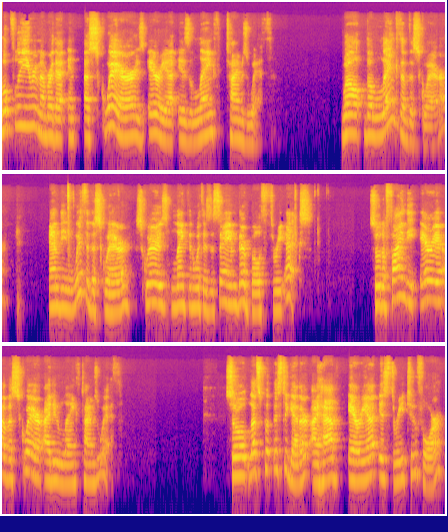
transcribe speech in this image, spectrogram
Hopefully you remember that in a square's area is length times width. Well, the length of the square and the width of the square, square's length and width is the same, they're both 3x. So to find the area of a square, I do length times width. So let's put this together. I have area is 324.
